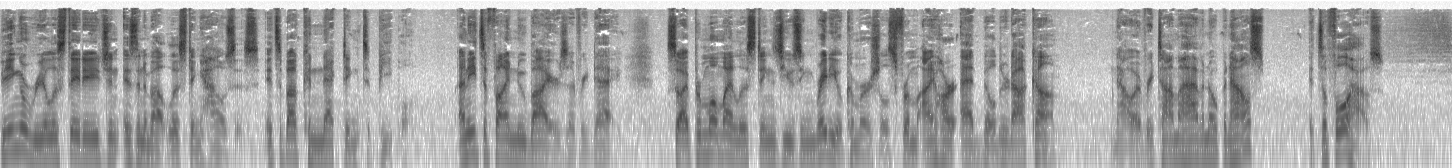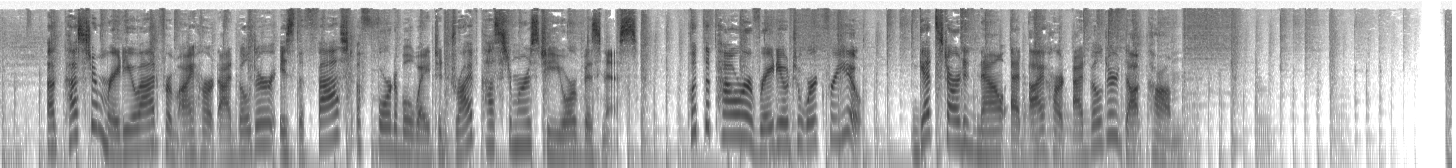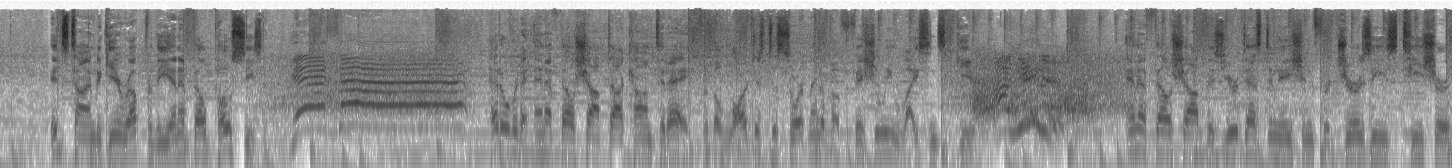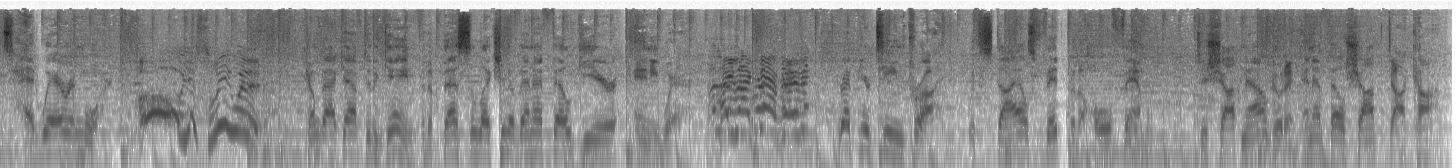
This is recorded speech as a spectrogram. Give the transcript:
Being a real estate agent isn't about listing houses, it's about connecting to people. I need to find new buyers every day, so I promote my listings using radio commercials from iHeartAdBuilder.com. Now, every time I have an open house, it's a full house. A custom radio ad from iHeart Ad is the fast, affordable way to drive customers to your business. Put the power of radio to work for you. Get started now at iHeartAdBuilder.com. It's time to gear up for the NFL postseason. Yes, sir! Head over to NFLShop.com today for the largest assortment of officially licensed gear. I need it! NFL Shop is your destination for jerseys, t shirts, headwear, and more. Oh, you're sweet with it! Come back after the game for the best selection of NFL gear anywhere. How you like that, baby? Rep your team pride with styles fit for the whole family. To shop now, go to NFLShop.com.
